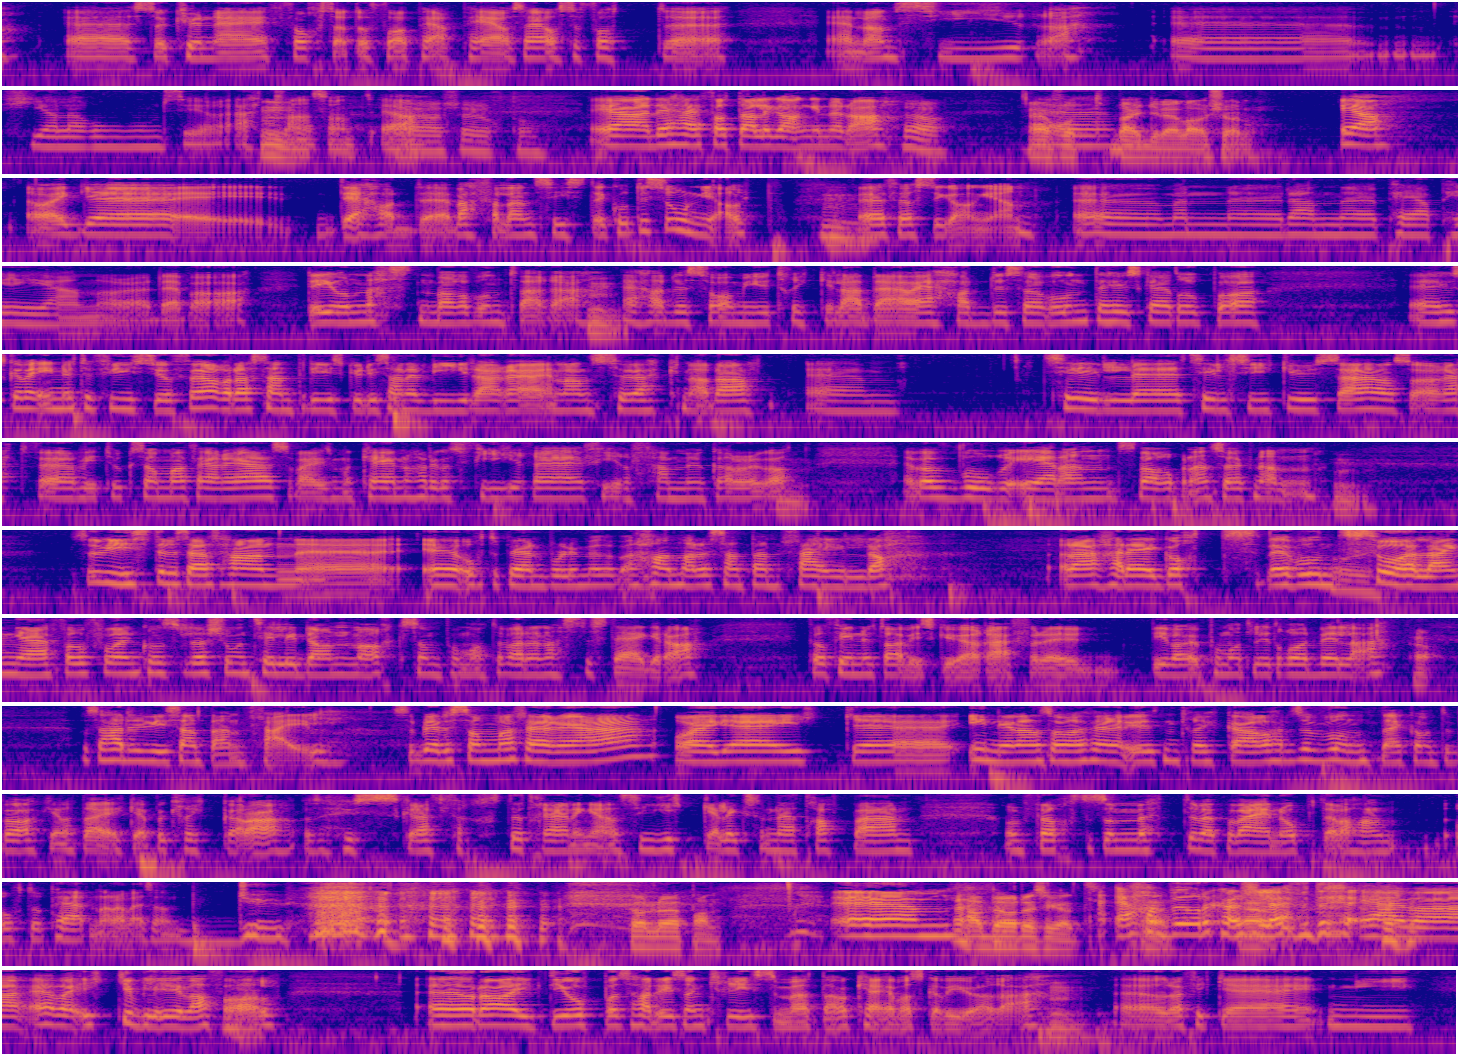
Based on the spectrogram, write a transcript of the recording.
så kunne jeg fortsette å få PRP. Og så har jeg også fått eh, en eller annen syre. Eh, hyaluronsyre, et eller annet sånt. Det Jeg har ikke hørt om. ja, det har jeg fått alle gangene, da. Ja. Jeg har fått Eh. begge deler sjøl. Ja. Og jeg, det hadde i hvert fall den siste kortison hjalp eh, første gangen. Eh, men eh, den eh, PRP-en, og det var Det gjorde nesten bare vondt verre. Jeg hadde så mye trykk i leddet, og jeg hadde så vondt. Jeg husker jeg dro på jeg husker jeg var inne til fysio før, og da sendte de, skulle de sende videre en eller annen søknad da, til, eh, til sykehuset. Og så rett før vi tok sommerferie, så var jeg liksom OK, nå har det gått fire- fire-fem uker. hadde det gått. Jeg var, Hvor er den svaret på den søknaden? Så viste det seg at han eh, ortopeden han hadde sendt den feil, da. Og der hadde jeg gått ved vondt Oi. så lenge for å få en konsultasjon til i Danmark, som på en måte var det neste steget, da. For å finne ut hva vi skulle gjøre, for det, vi var jo på en måte litt rådville. Ja. Og så hadde de sendt den feil. Så ble det sommerferie, og jeg gikk eh, inn i den sommerferien uten krykker. Og hadde så vondt når jeg kom tilbake igjen at da gikk jeg på krykker. da. Og så husker jeg at første treningen, så gikk jeg liksom ned trappen. Og den første som møtte meg på veien opp, det var han ortopeden. Og da var jeg sånn Du! Da løp han. Um, Han burde sikkert. ja, han burde kanskje Ja. løpt. Jeg var, jeg var ikke blid, i hvert fall. Eh, og da gikk de opp, og så hadde de sånn krisemøte. OK, hva skal vi gjøre? Mm. og da fikk jeg ny eh,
